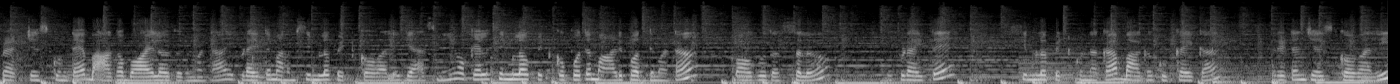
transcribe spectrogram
స్ప్రెడ్ చేసుకుంటే బాగా బాయిల్ అవుతుంది అనమాట ఇప్పుడైతే మనం సిమ్లో పెట్టుకోవాలి గ్యాస్ని. ఒకవేళ సిమ్లో పెట్టుకోకపోతే మాడిపోద్ది అనమాట బాగోదు అస్సలు. ఇప్పుడైతే సిమ్లో పెట్టుకున్నాక బాగా కుక్ అయ్యాక రిటర్న్ చేసుకోవాలి.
